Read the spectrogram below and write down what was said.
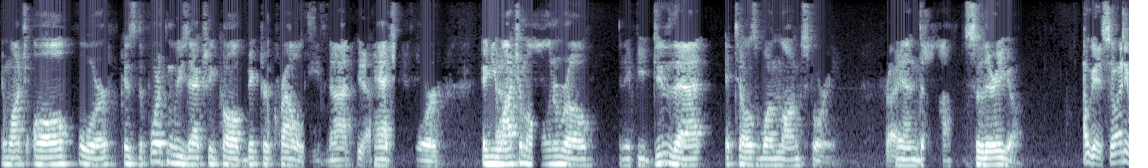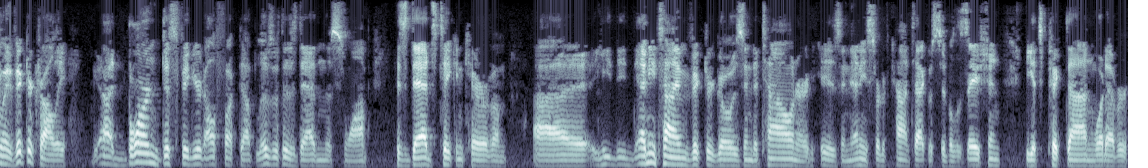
and watch all four because the fourth movie is actually called Victor Crowley, not yeah. Hatchet Four, and you yeah. watch them all in a row. And if you do that, it tells one long story. Right. And uh, so there you go. Okay, so anyway, Victor Crowley uh, born disfigured, all fucked up, lives with his dad in the swamp. His dad's taking care of him. Uh, he, anytime Victor goes into town or is in any sort of contact with civilization, he gets picked on, whatever.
